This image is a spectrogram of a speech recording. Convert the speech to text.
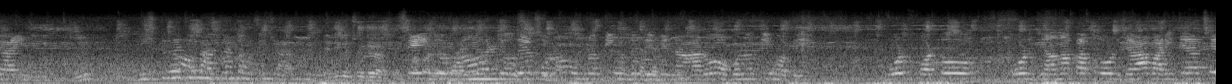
যায়নি। বৃষ্টি হয়েছে বলে আসলাম হতে এদিকে চলে আসুন। সেই জন্য ওদের কোনো উন্নতি হতে দেবে না আরও অবনতি হবে। ওর ফটো ওর জামা কাপড় যা বাড়িতে আছে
